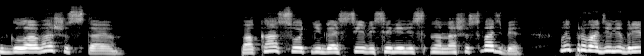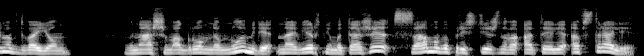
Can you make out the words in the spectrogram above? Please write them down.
Глава шестая. Пока сотни гостей веселились на нашей свадьбе, мы проводили время вдвоем. В нашем огромном номере на верхнем этаже самого престижного отеля Австралии.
